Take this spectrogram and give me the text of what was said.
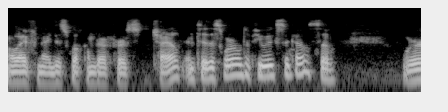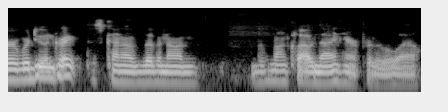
my wife and I just welcomed our first child into this world a few weeks ago, so we're we're doing great. Just kind of living on living on cloud nine here for a little while.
